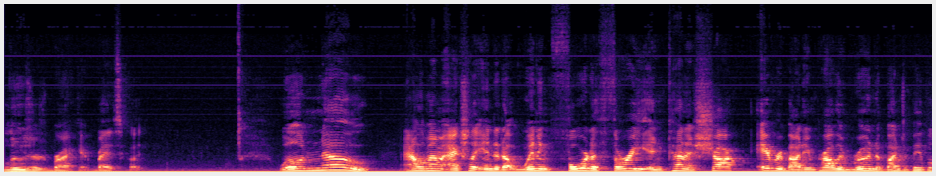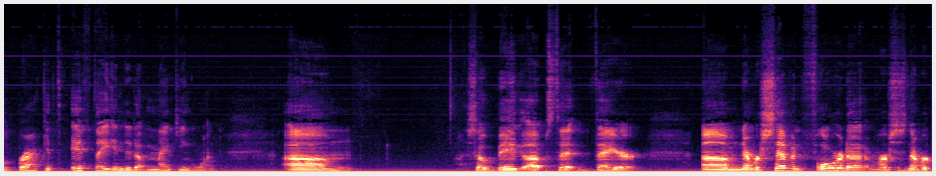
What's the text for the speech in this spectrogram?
losers bracket, basically. Well, no, Alabama actually ended up winning four to three, and kind of shocked everybody, and probably ruined a bunch of people's brackets if they ended up making one. Um, so big upset there. Um, number seven, Florida versus number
